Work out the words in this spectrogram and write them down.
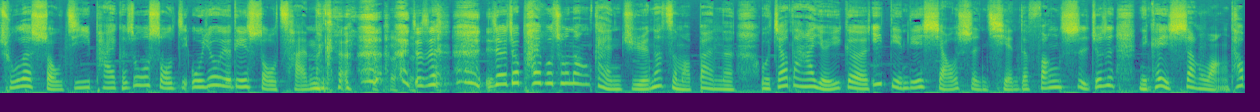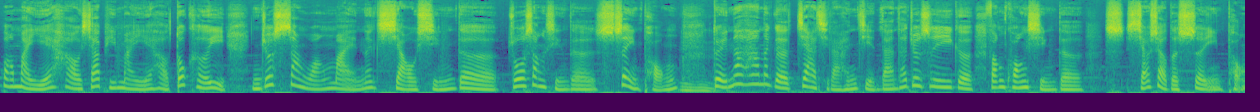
除了手机拍，可是我手机我又有点手残，那个 就是就就拍不出那种感觉，那怎么办呢？我教大家有一个一点点小省钱的方式，就是你可以上网淘宝买也好，虾皮买也好，都可以。你就上网买那个小型的桌上型的摄影棚，嗯、对，那它那个架起来很简单，它就是一个方框型的小小的摄影棚。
